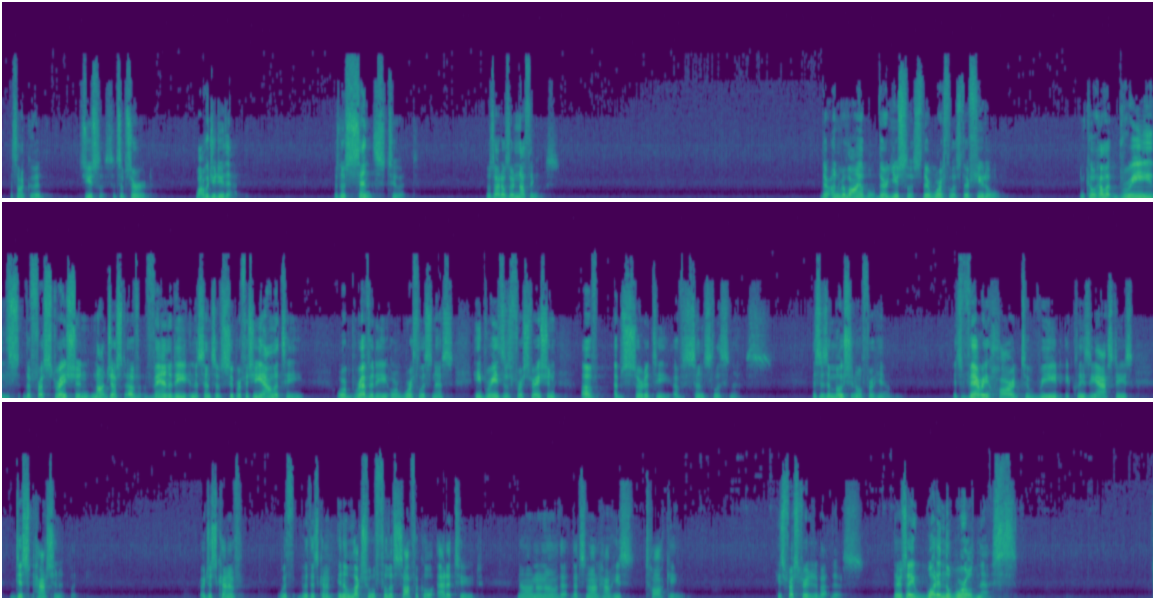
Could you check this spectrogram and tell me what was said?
That's not good. It's useless. It's absurd. Why would you do that? There's no sense to it. Those idols are nothings. They're unreliable, they're useless, they're worthless, they're futile. And Kohelet breathes the frustration not just of vanity in the sense of superficiality or brevity or worthlessness, he breathes the frustration of absurdity, of senselessness. This is emotional for him. It's very hard to read Ecclesiastes dispassionately or just kind of with, with this kind of intellectual, philosophical attitude. No, no, no. That, that's not how he's talking. He's frustrated about this. There's a what in the worldness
